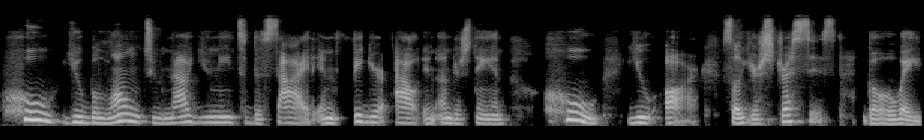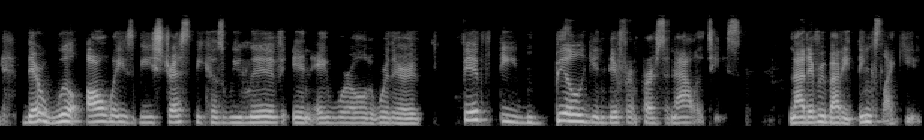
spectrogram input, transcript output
who you belong to. Now you need to decide and figure out and understand who you are. So your stresses go away. There will always be stress because we live in a world where there are 50 billion different personalities. Not everybody thinks like you.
